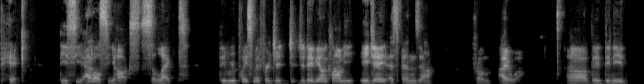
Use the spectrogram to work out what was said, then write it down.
pick, the Seattle Seahawks select the replacement for J- J- Jadeveon Clowney, AJ Epenesa from Iowa. Uh, they they need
